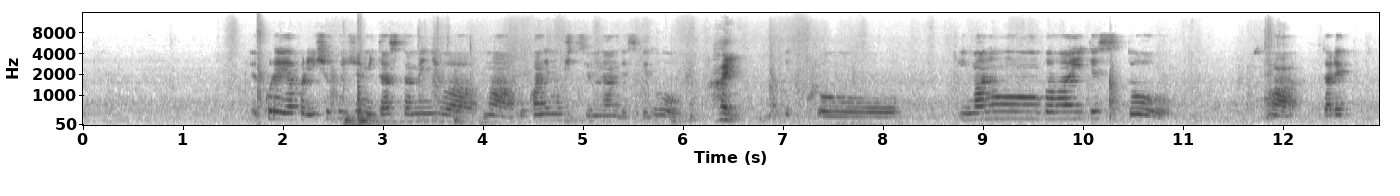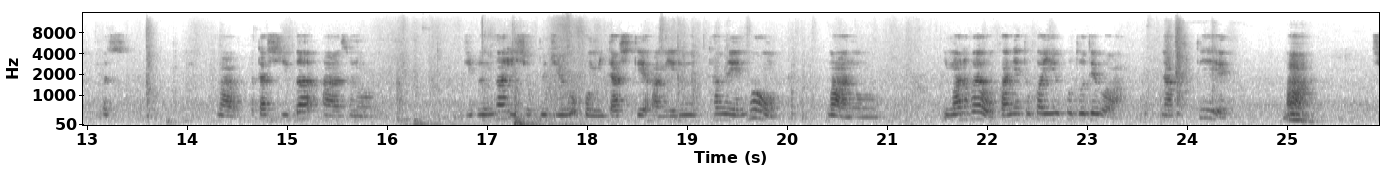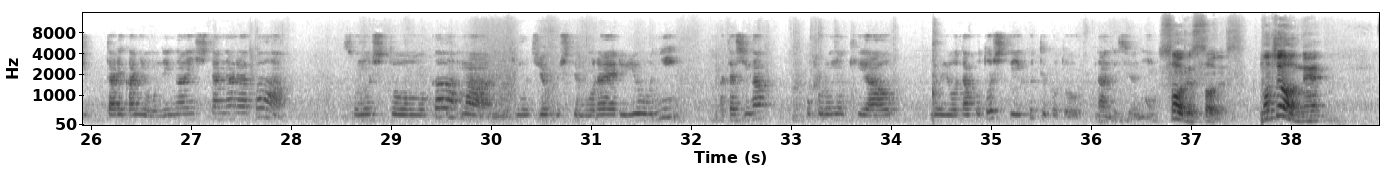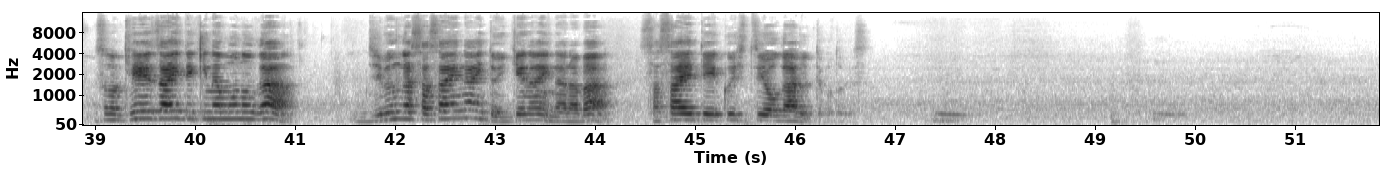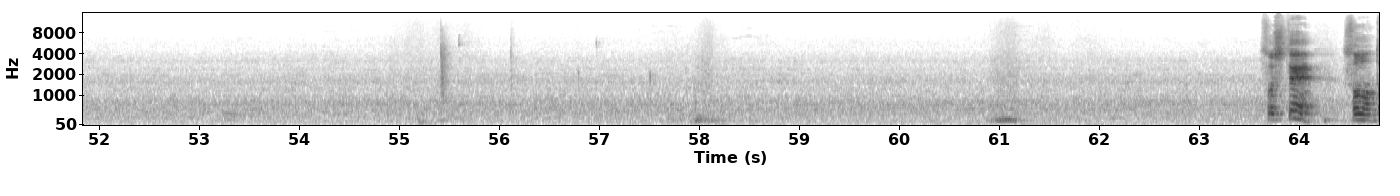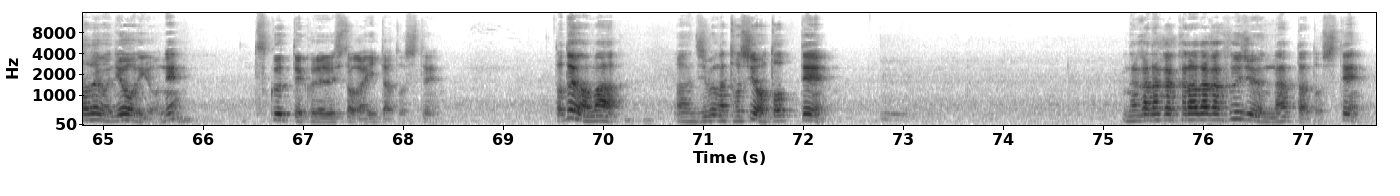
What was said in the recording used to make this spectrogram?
えこれやっぱり衣食住満たすためにはまあお金も必要なんですけど、はい。えっと、今の場合ですとまあ誰まあ私があその自分が衣食住をこう満たしてあげるためのまああの今の場合はお金とかいうことではなくて、まあ、じ誰かにお願いしたならばその人が、まあ、気持ちよくしてもらえるように私が心のケアをのようなことをしていくってことなんですよね。そうですそうです。もちろんねその経済的なものが自分が支えないといけないならば支えていく必要があるってことですそしてその例えば料理をね作ってくれる人がいたとして例えばまあ自分が年を取ってなかなか体が不自由になったとして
